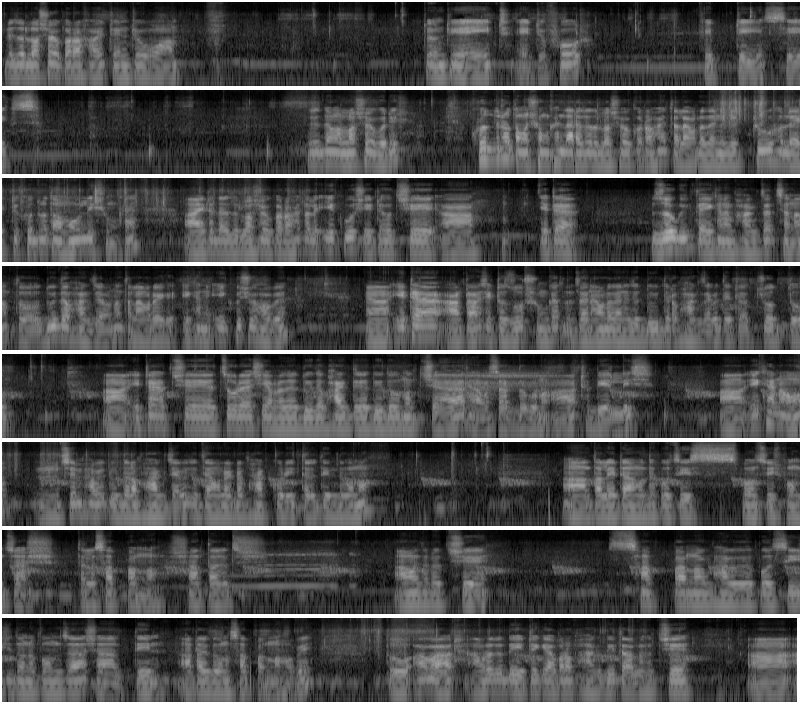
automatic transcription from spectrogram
এটা যদি লসাগু করা হয় twenty one twenty eight eighty four fifty six যদি আমরা লসাগু করি, ক্ষুদ্রতম সংখ্যা দ্বারা যদি লসাগু করা হয়, তাহলে আমরা জানি যে টু হলো একটি ক্ষুদ্রতম মৌলিক সংখ্যা। এটা দ্বারা যদি লসাগু করা হয়, তাহলে একুশ, এটা হচ্ছে এটা যৌগিক, তাই এখানে ভাগ যাচ্ছে না, তো দুইটা ভাগ যাবে না, তাহলে আমরা এখানে একুশও হবে। এটা আঠাশ, একটা জোর সংখ্যা জানি, আমরা জানি যে দুই দ্বারা ভাগ যাবে, তো এটা চোদ্দ। এটা হচ্ছে চৌরাশি, আমরা দুই দ্বারা ভাগ দিলে দুই দুগুণ চার, আবার চার দুগুণ আট, বিয়াল্লিশ। এখানেও সেমভাবে দুই দ্বারা ভাগ যাবে, যদি আমরা এটা ভাগ করি, তাহলে তিন দুগুণ তাহলে এটা আমাদের পঁচিশ পঁচিশ পঞ্চাশ, তাহলে ছাপ্পান্ন, সাতাশ। আমাদের হচ্ছে ছাপ্পান্ন ভাগ পঁচিশ দোনো পঞ্চাশ আর তিন, আঠাশ দোনো ছাপ্পান্ন হবে। তো আবার আমরা যদি এটাকে আবার ভাগ দিই, তাহলে হচ্ছে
